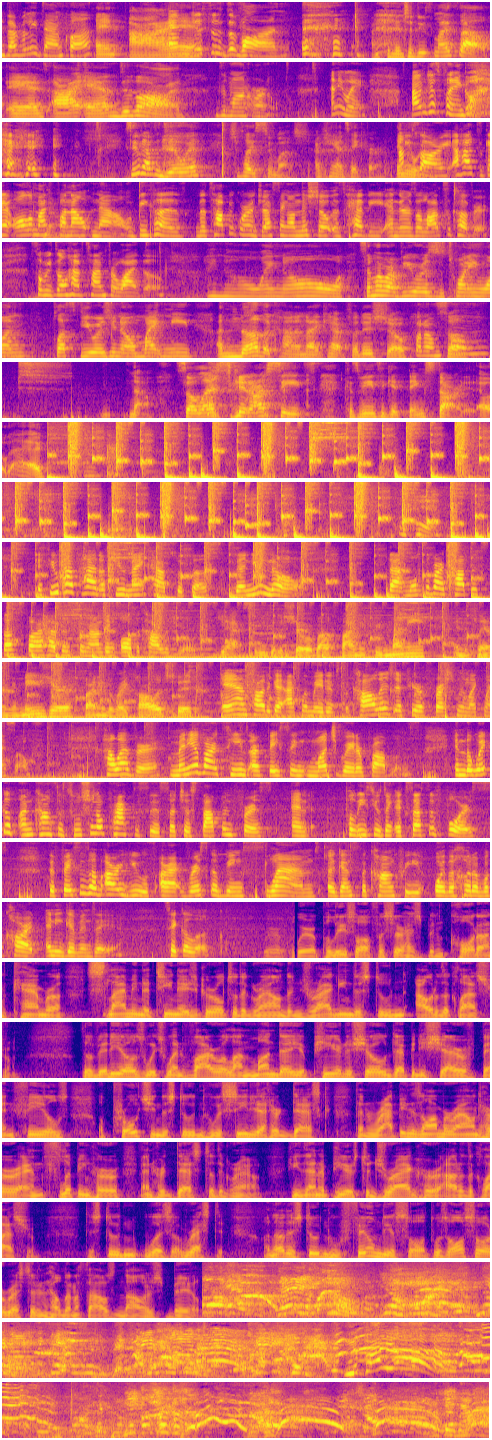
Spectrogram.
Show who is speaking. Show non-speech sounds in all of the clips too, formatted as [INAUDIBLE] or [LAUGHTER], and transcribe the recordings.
Speaker 1: I'm Beverly Damqua.
Speaker 2: And I.
Speaker 1: And this is Devon. [LAUGHS]
Speaker 2: I can introduce myself. And I am Devon.
Speaker 1: Devon Arnold. Anyway, I'm just playing. [LAUGHS] Go ahead.
Speaker 2: See what I have to deal with? She plays too much. I can't take her. Anyway.
Speaker 1: I'm sorry. I had to get all of my
Speaker 2: No.
Speaker 1: fun out now because the topic we're addressing on this show is heavy and there's a lot to cover. So we don't have time for why though.
Speaker 2: I know, I know. Some of our viewers, 21 plus viewers, you know, might need another kind of nightcap for this show.
Speaker 1: But
Speaker 2: so, no. So let's get our seats because we need to get things started. Okay.
Speaker 1: Okay. If you have had a few nightcaps with us, then you know that most of our topics thus far have been surrounding all the college roles.
Speaker 2: Yeah, so we did a show about finding free money and declaring a major, finding the right college fit.
Speaker 1: and how to get acclimated to college if you're a freshman like myself. However, many of our teens are facing much greater problems. In the wake of unconstitutional practices such as stop and frisk and police using excessive force, the faces of our youth are at risk of being slammed against the concrete or the hood of a car at any given day. Take a look.
Speaker 3: where, a police officer has been caught on camera slamming a teenage girl to the ground and dragging the student out of the classroom. The videos, which went viral on Monday, appear to show Deputy Sheriff Ben Fields approaching the student who was seated at her desk, then wrapping his arm around her and flipping her and her desk to the ground. He then appears to drag her out of the classroom. The student was arrested. Another student who filmed the assault was also arrested and held on $1,000 bail.
Speaker 4: What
